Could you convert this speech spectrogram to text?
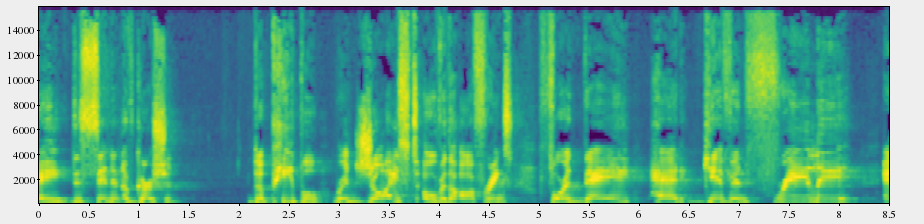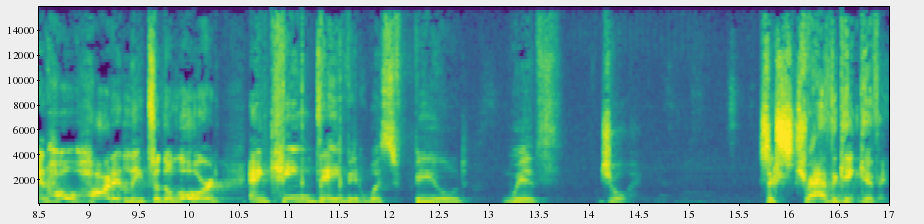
a descendant of Gershon. The people rejoiced over the offerings, for they had given freely and wholeheartedly to the Lord, and King David was filled with joy. It's extravagant giving.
